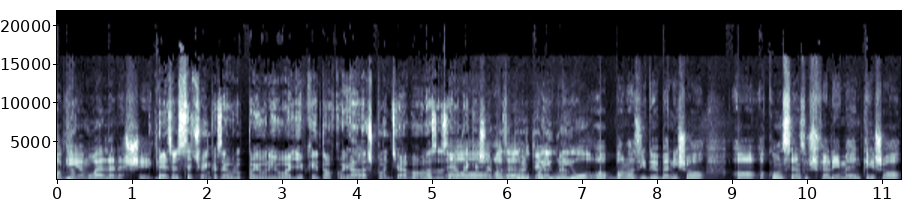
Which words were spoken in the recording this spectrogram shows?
a GMO Na, ellenesség. De ez összecseng az Európai Unió egyébként akkori álláspontjával, az az érdekes a, Az Európai Unió abban az időben is a, a, a konszenzus felé ment, és a,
